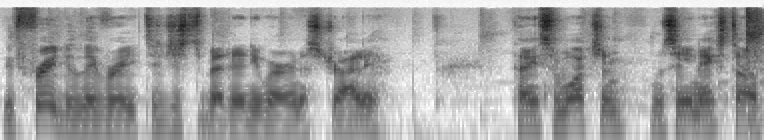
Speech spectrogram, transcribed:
with free delivery to just about anywhere in Australia. Thanks for watching. We'll see you next time.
